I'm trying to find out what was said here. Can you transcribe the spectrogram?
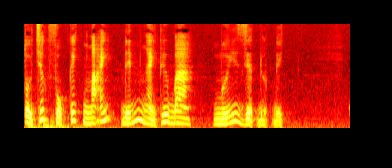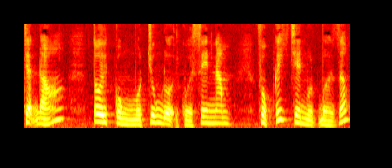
tổ chức phục kích mãi đến ngày thứ ba mới diệt được địch. Trận đó, tôi cùng một trung đội của C5 phục kích trên một bờ dốc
